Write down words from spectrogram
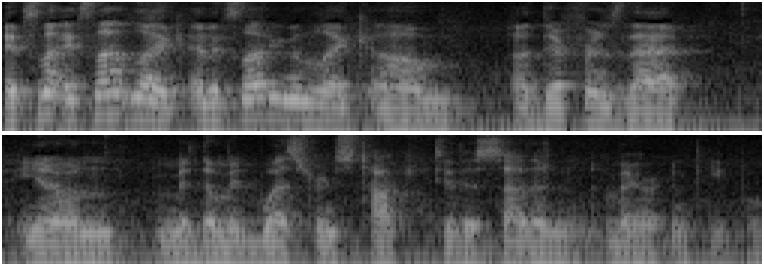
It's not. It's not like, and it's not even like um, a difference that you know mid, the Midwesterns talking to the Southern American people.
